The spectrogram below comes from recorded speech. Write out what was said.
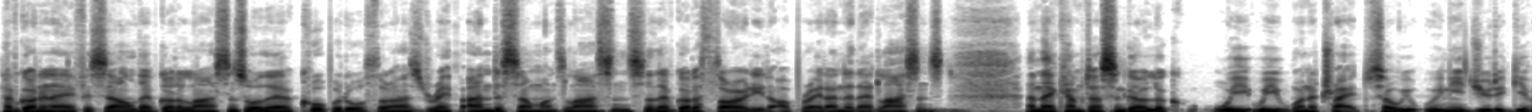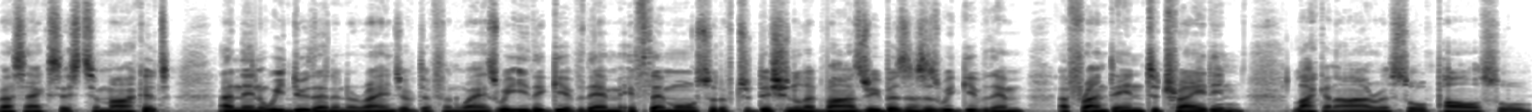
have got an AFSL, they've got a license or they're a corporate authorized rep under someone's license. So they've got authority to operate under that license. And they come to us and go, look, we, we want to trade. So we, we need you to give us access to market. And then we do that in a range of different ways. We either give them, if they're more sort of traditional advisory businesses, we give them a front end to trade in, like an IRESS or Pulse or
